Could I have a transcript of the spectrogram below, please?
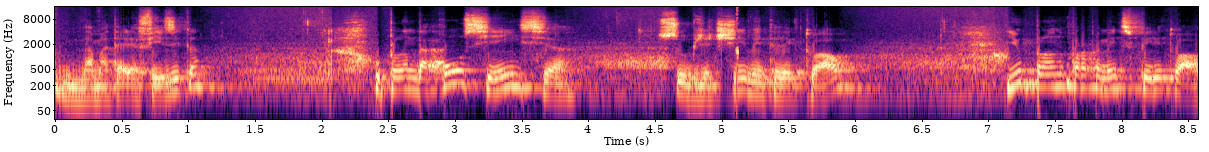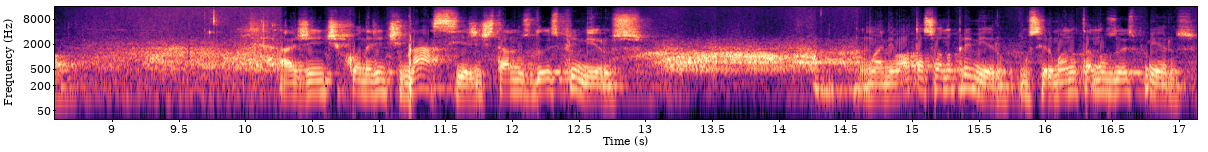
da matéria física, o plano da consciência subjetiva, intelectual, e o plano propriamente espiritual, a gente, quando a gente nasce, a gente está nos dois primeiros. Um animal está só no primeiro, um ser humano está nos dois primeiros.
